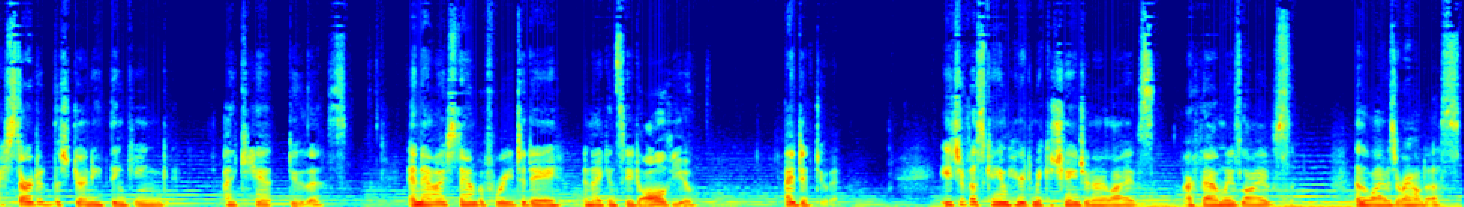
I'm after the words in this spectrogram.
I started this journey thinking, I can't do this. And now I stand before you today and I can say to all of you, I did do it. Each of us came here to make a change in our lives, our families' lives, and the lives around us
